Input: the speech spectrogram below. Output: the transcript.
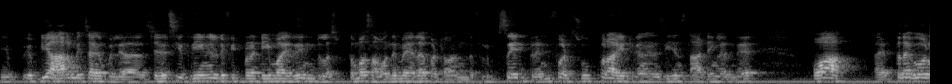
எப்- எப்படி ஆரம்பிச்சாங்க இப்ப செல்சி த்ரீ நல் டிஃபீட் பண்ண டீமா இது? இதுல சுத்தமா சம்மந்தமே இல்ல. பட் அந்த ஃபிளிப் சைட் பிரென்ஃபர்ட் சூப்பரா ஆயிட்டு இருக்காங்க இந்த சீசன் ஸ்டார்டிங்ல இருந்து. பா எத்தனை கோல்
